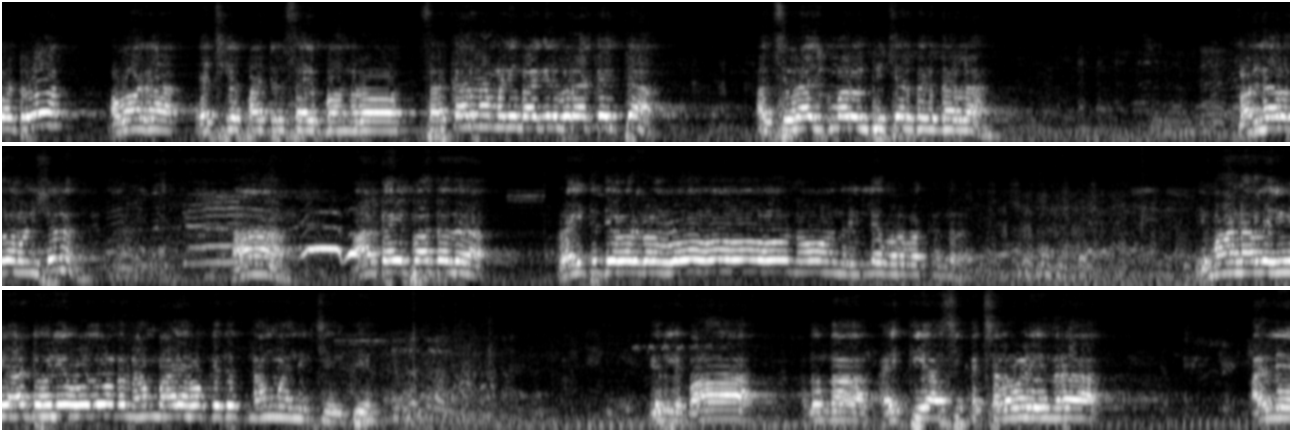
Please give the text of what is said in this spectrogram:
ಕೊಟ್ರು, ಅವಾಗ ಎಚ್ ಕೆ ಪಾಟೀಲ್ ಸಾಹೇಬ್ ಬಂದ್ರು. ಸರ್ಕಾರ ನಮ್ಮ ಮನೆ ಬಾಗಿಲು ಬರಾಕೈತ. ಅದು ಶಿವರಾಜ್ ಕುಮಾರ್ ಒಂದು ಪಿಕ್ಚರ್ ತೆಗ್ದಾರಲ್ಲ. ಬಂಗಾರದ ಮನುಷ್ಯನ? ಹಾ. ಆ ಟೈಪ್ ಆತದ. ರೈತ ದೇವರುಗಳು ಓ ಓ, ಓ, ನೋ ಅಂದ್ರೆ ಇಲ್ಲೇ ಬರ್ಬೇಕಂದ್ರ. ವಿಮಾನ ಅಲ್ಲ ಇವು ಅಡ್ಡು ಹುಲಿ ಹೋದ್ರು ಅಂದ್ರೆ ನಮ್ಮ ಬಾಳೆ ಹೋಗ್ತೈತಿ ನಮ್ಮ ಮಂದಿಗೆ ಚಿಂತೆ. ಇರ್ಲಿ ಬಾ ಅದೊಂದ ಐತಿಹಾಸಿಕ ಚಳವಳಿ ಅಂದ್ರ ಅಲ್ಲಿ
